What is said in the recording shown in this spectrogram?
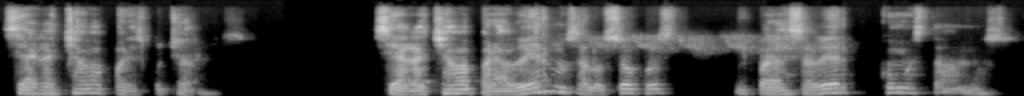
se agachaba para escucharnos. Se agachaba para vernos a los ojos y para saber cómo estábamos,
